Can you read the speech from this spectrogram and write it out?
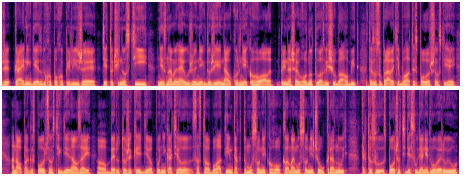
že krajiny, kde jednoducho pochopili, že tieto činnosti neznamenajú, že niekto žije na úkor niekoho, ale prinášajú hodnotu a zvyšujú blahobyt, tak to sú práve tie bohaté spoločnosti. Hej. A naopak spoločnosti, kde naozaj e, berú to, že keď podnikateľ sa stal bohatým, tak to musel niekoho oklamať, musel niečo ukradnúť, tak to sú spoločnosti, kde sú ľudia nedôverujú,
